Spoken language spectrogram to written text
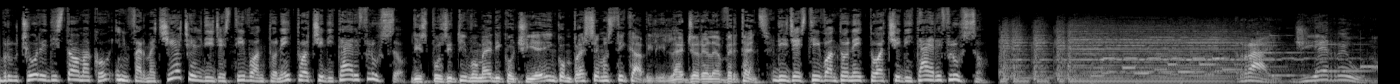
Bruciore di stomaco? In farmacia c'è il digestivo Antonetto acidità e reflusso. Dispositivo medico CE in compresse masticabili. Leggere le avvertenze. Digestivo Antonetto acidità e reflusso. RAI GR1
